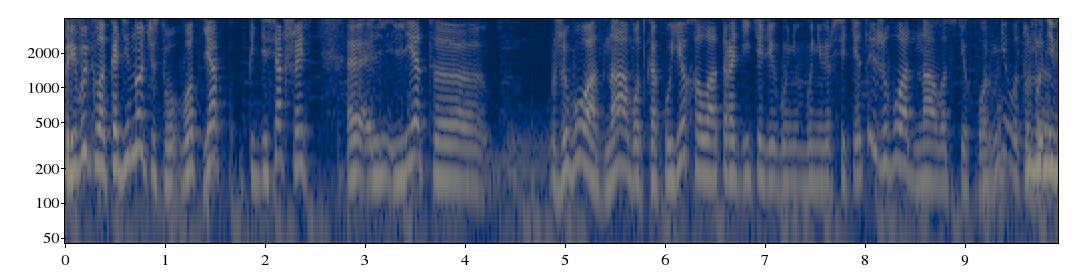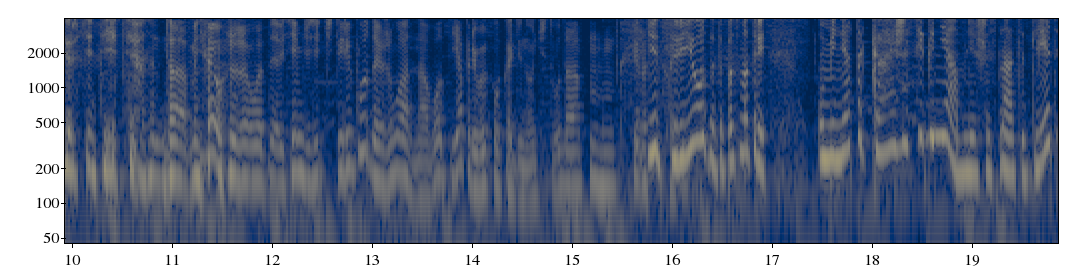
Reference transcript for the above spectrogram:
Привыкла к одиночеству. Вот я 56 э, лет э, живу одна, вот как уехала от родителей в, уни- в университет, и живу одна вот с тех пор. Мне вот В уже... университете. Да, мне уже вот 74 года, и живу одна. Вот я привыкла к одиночеству, да. Пирожки Нет, хотите? серьезно, ты посмотри. У меня такая же фигня. Мне 16 лет,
